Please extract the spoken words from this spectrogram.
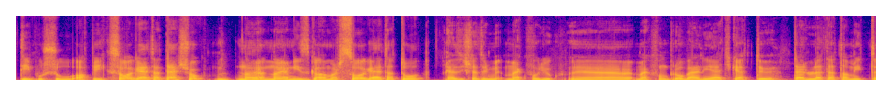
típusú APIK szolgáltatások. Nagyon-nagyon izgalmas szolgáltató. Ez is lehet, hogy meg fogjuk, meg fogunk próbálni egy-kettő területet, amit,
